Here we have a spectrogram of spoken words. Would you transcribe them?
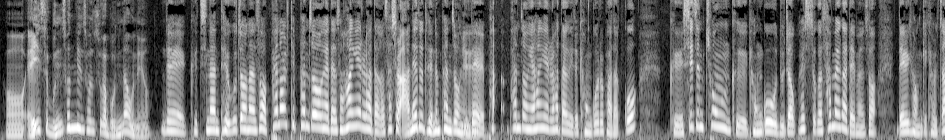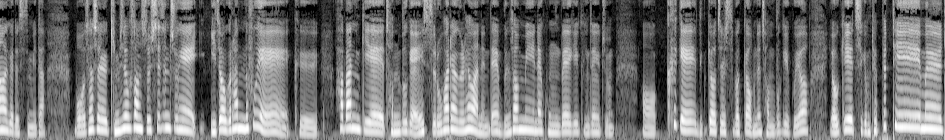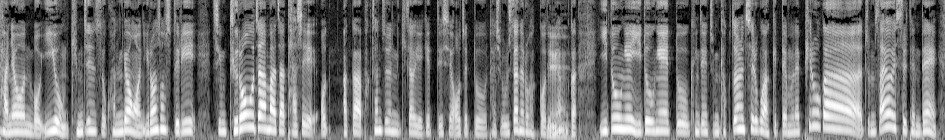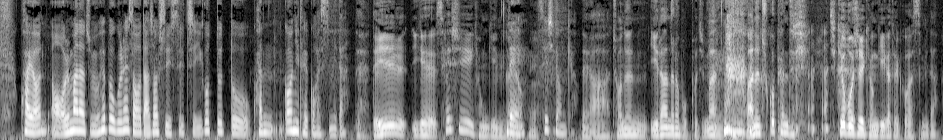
어, 에이스 문선민 선수가 못 나오네요. 네, 그 지난 대구전에서 페널티 판정에 대해서 항의를 하다가 사실 안 해도 되는 판정인데 예. 파, 판정에 항의를 하다가 이제 경고를 받았고 그 시즌 총 그 경고 누적 횟수가 3회가 되면서 내일 경기 결정하게 됐습니다. 뭐 사실 김신욱 선수 시즌 중에 이적을 한 후에 그 하반기에 전북의 에이스로 활약을 해왔는데 문선민의 공백이 굉장히 좀 어, 크게 느껴질 수밖에 없는 전북이고요. 여기에 지금 대표팀을 다녀온 뭐 이용, 김진수, 권경원 이런 선수들이 지금 들어오자마자 다시 어, 아까 박찬준 기자가 얘기했듯이 어제 또 다시 울산으로 갔거든요. 네. 그러니까 이동에 이동에 또 굉장히 좀 격전을 치르고 왔기 때문에 피로가 좀 쌓여 있을 텐데 과연 어, 얼마나 좀 회복을 해서 나설 수 있을지 이것도 또 관건이 될 것 같습니다. 네, 내일 이게 3시 경기인가요? 네, 3시 경기요. 네, 아 저는 일하느라 못 보지만 많은 축구 팬들이 지켜보실 경기가 될 것 같습니다.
